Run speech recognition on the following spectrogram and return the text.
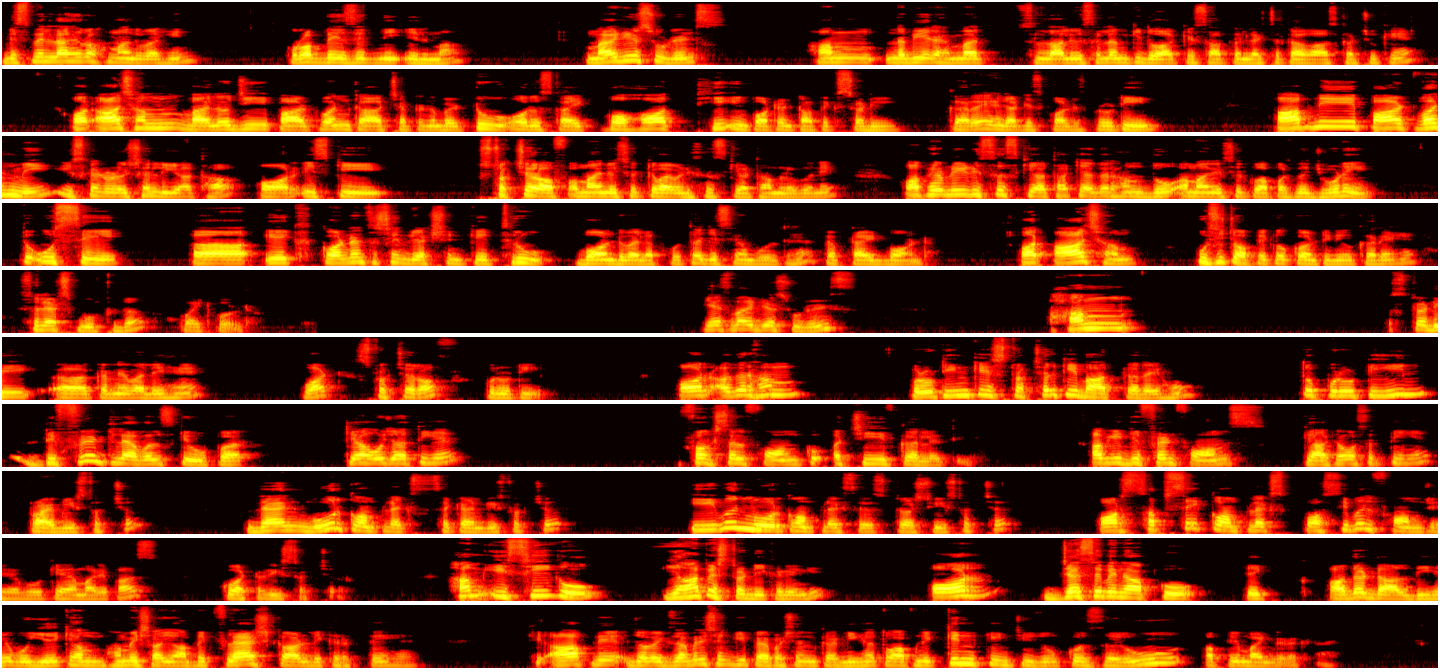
बिसमीम रब ज़िदनी इल्मा। माय डियर स्टूडेंट्स हम नबी रहमत सल्लल्लाहु अलैहि वसल्लम की दुआ के साथ में लेक्चर का आगाज़ कर चुके हैं। और आज हम बायोलॉजी पार्ट वन का चैप्टर नंबर टू और उसका एक बहुत ही इंपॉर्टेंट टॉपिक स्टडी कर रहे हैं दैट इज़ कॉल्ड प्रोटीन आपने पार्ट वन में इसका इंट्रोडक्शन लिया था और इसकी स्ट्रक्चर ऑफ़ अमाइनो एसिड के बारे में डिस्कस किया था हम लोगों ने। और फिर हमने डिस्कस किया था कि अगर हम दो अमाइनो एसिड को आपस में जोड़ें तो उससे एक कॉन्डेंसेशन रिएक्शन के थ्रू बॉन्ड डेवलप होता है, जिसे हम बोलते हैं पेप्टाइड बॉन्ड और आज हम उसी टॉपिक को कंटिन्यू कर रहे हैं so let's move to the white board yes my dear students हम स्टडी करने वाले हैं व्हाट स्ट्रक्चर ऑफ़ प्रोटीन और अगर हम प्रोटीन के स्ट्रक्चर की बात कर रहे हों तो प्रोटीन डिफरेंट लेवल्स के ऊपर क्या हो जाती है? फंक्शनल फॉर्म को अचीव कर लेती है। अब ये डिफरेंट फॉर्म्स क्या क्या हो सकती हैं? Primary structure then more complex secondary structure even more complex tertiary structure और सबसे कॉम्प्लेक्स पॉसिबल फॉर्म जो है वो क्या है हमारे पास? क्वार्टरी स्ट्रक्चर हम इसी को यहाँ पे स्टडी करेंगे, और जैसे मैंने आपको एक आदत डाल दी है, वो ये कि हम हमेशा यहाँ पे फ्लैश कार्ड लेके रखते हैं। कि आपने जब एग्जामिनेशन की प्रिपरेशन करनी है तो आपने किन किन चीज़ों को ज़रूर अपने माइंड में रखना है।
